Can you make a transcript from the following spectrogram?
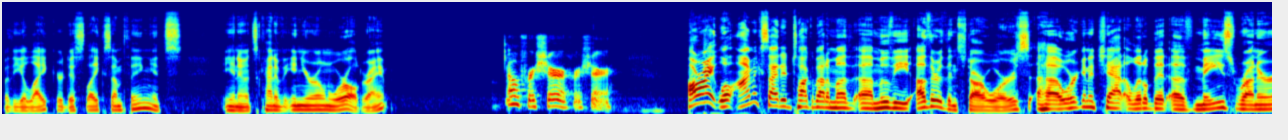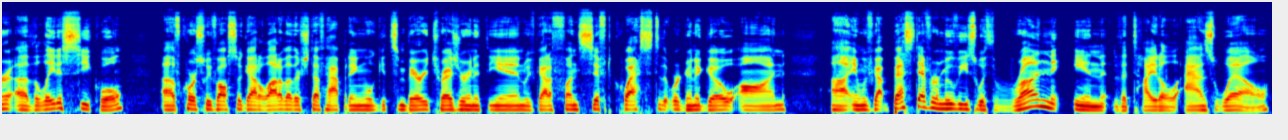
whether you like or dislike something, it's you know, it's kind of in your own world, right? Oh, for sure, for sure. All right. Well, I'm excited to talk about a, mo- a movie other than Star Wars. Uh, we're going to chat a little bit of Maze Runner, uh, the latest sequel. Uh, of course, we've also got a lot of other stuff happening. We'll get some buried treasure in at the end. We've got a fun Sift quest that we're going to go on. Uh, and we've got best ever movies with run in the title as well.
